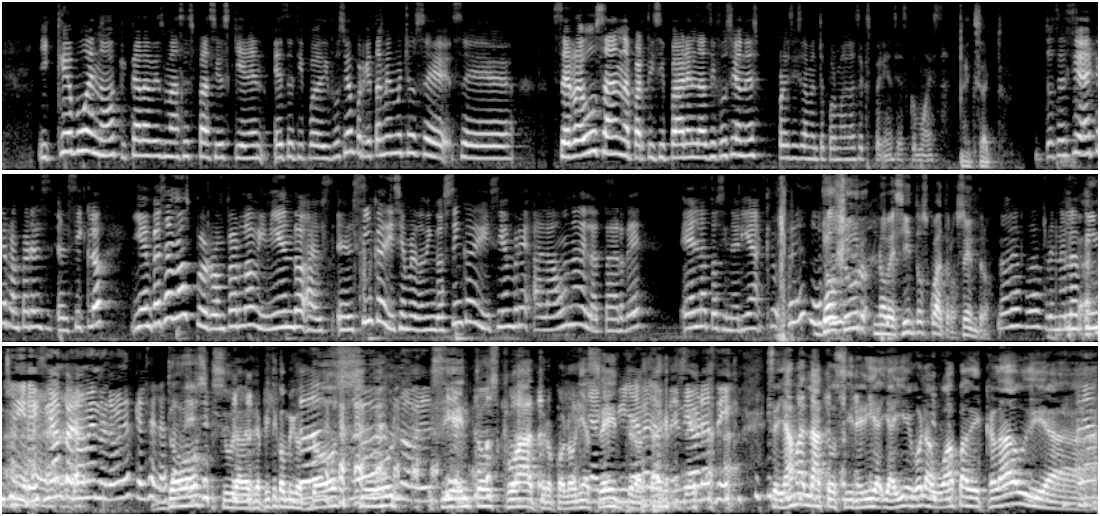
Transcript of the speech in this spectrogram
Y qué bueno que cada vez más espacios quieren este tipo de difusión, porque también muchos se, se, se rehusan a participar en las difusiones precisamente por malas experiencias como esa. Exacto. Entonces sí, hay que romper el, el ciclo y empezamos por romperlo viniendo al, el 5 de diciembre, domingo 5 de diciembre a la 1 de la tarde en la tocinería. ¿Qué, ¿cuál es dos? 2 Sur 904, centro. No me puedo aprender la pinche dirección, pero bueno, lo bueno es que él se la Dos sabe. Sur, a ver, repite conmigo. Dos Dos Sur Sur 904, 104, Colonia Ya Centro. ya me lo aprendí, ahora sí. Se llama La Tocinería y ahí llegó la guapa de Claudia.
